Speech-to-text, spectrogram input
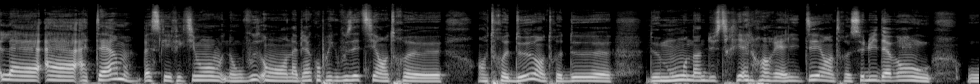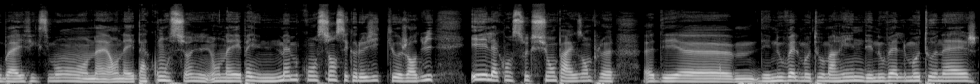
la, à, à, terme, parce qu'effectivement, donc vous, on a bien compris que vous étiez entre entre deux, entre deux deux mondes industriels en réalité, entre celui d'avant où où bah effectivement on n'avait pas conscience, on n'avait pas une même conscience écologique qu'aujourd'hui, et la construction par exemple euh, des euh, des nouvelles motos marines, des nouvelles motoneiges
